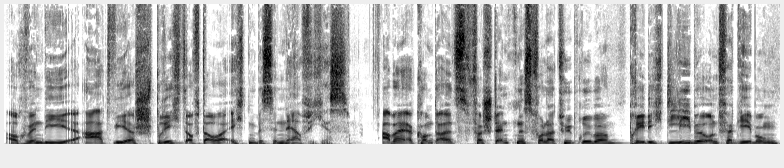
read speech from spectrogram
Auch wenn die Art, wie er spricht, auf Dauer echt ein bisschen nervig ist. Aber er kommt als verständnisvoller Typ rüber, predigt Liebe und Vergebung,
